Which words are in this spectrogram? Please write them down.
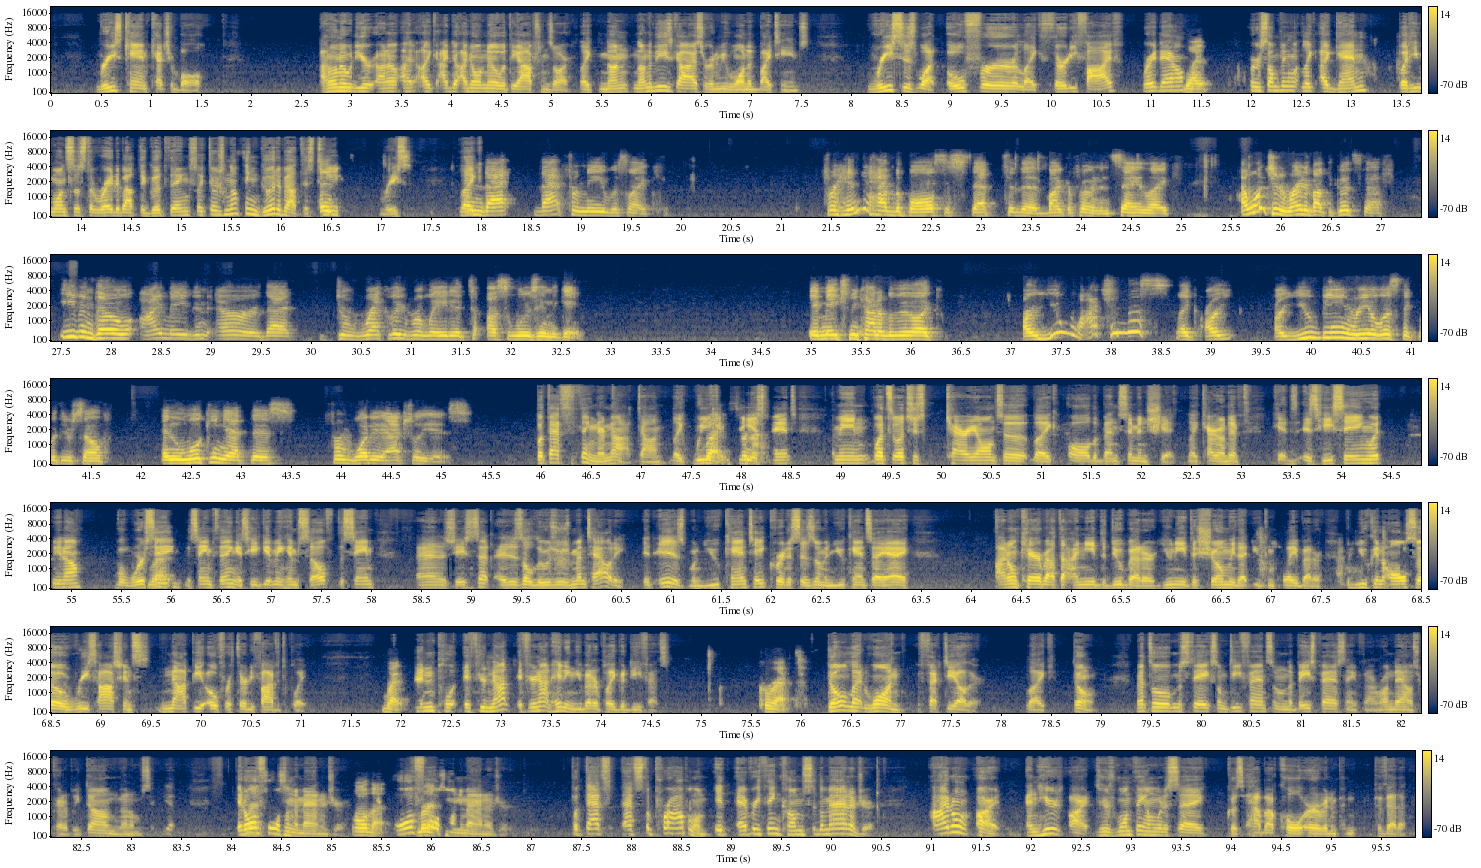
Rhys can't catch a ball. I don't know what you're. I don't. I, I, I don't know what the options are. Like none. None of these guys are going to be wanted by teams. Rhys is what? Oh for like thirty five right now, right? Or something like again. But he wants us to write about the good things. Like there's nothing good about this team, and, Rhys. Like that. That for me was like for him to have the balls to step to the microphone and say like, "I want you to write about the good stuff," even though I made an error that directly related to us losing the game. It makes me kind of like, are you watching this? Like, are you, are you being realistic with yourself and looking at this for what it actually is? But that's the thing; they're not, Don. Like we right, can see as fans. I mean, let's let's just carry on to like all the Ben Simmons shit. Like carry on to him. Is, is he seeing what you know? What we're saying? Right. The same thing? Is he giving himself the same? And as Jason said, it is a loser's mentality. It is when you can't take criticism and you can't say, "Hey, I don't care about that. I need to do better. You need to show me that you can play better. But you can also Rhys Hoskins not be over 35 at the plate. Right. And pl- if you're not if you're not hitting, you better play good defense. Correct. Don't let one affect the other. Like don't mental mistakes on defense and on the base pass and if I run down was incredibly dumb. The mental mistake. Yeah. It right. all falls on the manager. All that. It all falls on the manager. But that's that's the problem. It everything comes to the manager. I don't. All right. And here's all right. Here's one thing I'm going to say because how about Cole Irvin and Pivetta?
